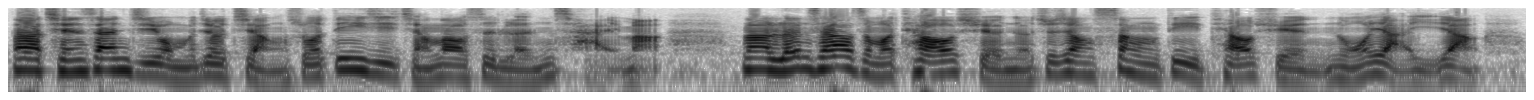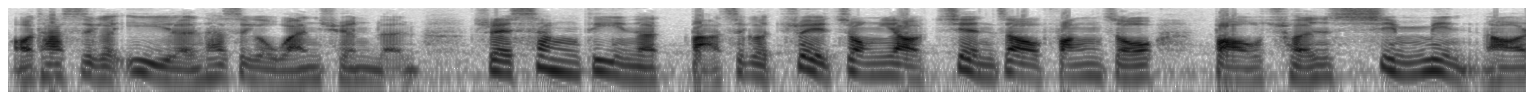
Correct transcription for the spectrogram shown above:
那前三集我们就讲说，第一集讲到是人才嘛，那人才要怎么挑选呢？就像上帝挑选挪亚一样，哦，他是个艺人，他是个完全人，所以上帝呢，把这个最重要建造方舟、保存性命，然后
